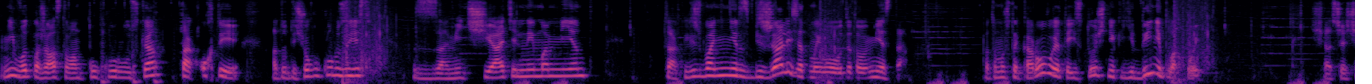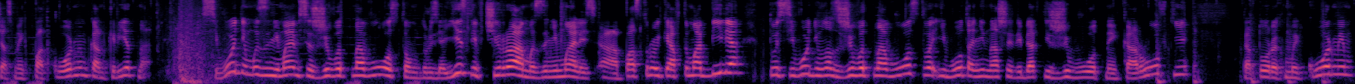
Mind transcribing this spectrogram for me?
И вот, пожалуйста, вам кукурузка. Так, ух ты, а тут еще кукуруза есть. Замечательный момент. Так, лишь бы они не разбежались от моего вот этого места. Потому что коровы это источник еды неплохой. Сейчас, сейчас, сейчас мы их подкормим конкретно. Сегодня мы занимаемся животноводством, друзья. Если вчера мы занимались а, постройкой автомобиля, то сегодня у нас животноводство. И вот они, наши ребятки, животные. Коровки, которых мы кормим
